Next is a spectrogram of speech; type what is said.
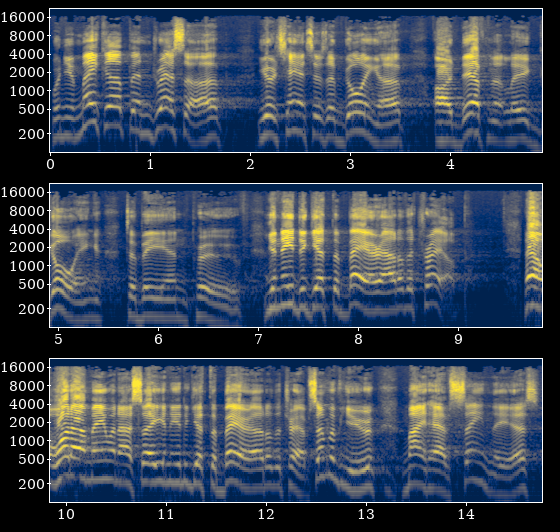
When you make up and dress up, your chances of going up are definitely going to be improved. You need to get the bear out of the trap. Now, what I mean when I say you need to get the bear out of the trap, some of you might have seen this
